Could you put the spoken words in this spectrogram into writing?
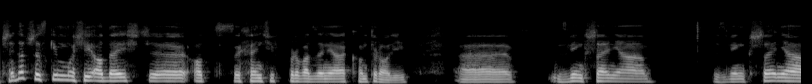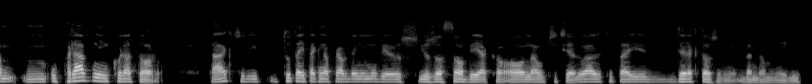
Przede wszystkim musi odejść e, od chęci wprowadzenia kontroli, zwiększenia, zwiększenia mm, uprawnień kuratorów. Tak? Czyli tutaj tak naprawdę nie mówię już, już o sobie jako o nauczycielu, ale tutaj dyrektorzy będą mieli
